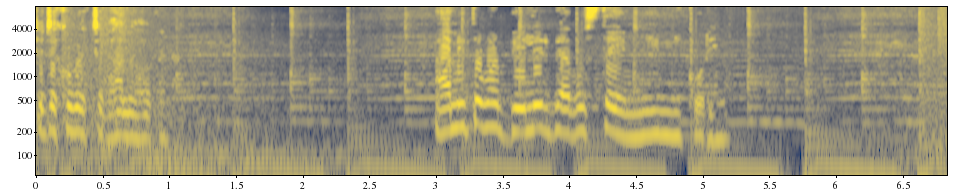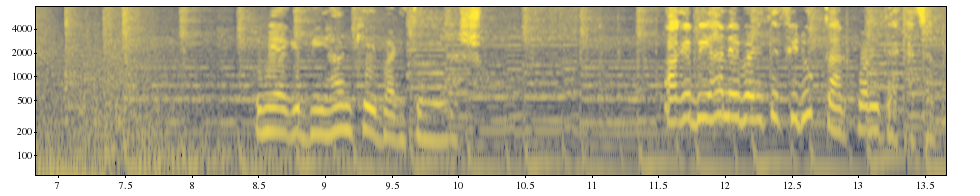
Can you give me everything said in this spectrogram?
সেটা খুব একটা ভালো হবে না। আমি তোমার বেলের ব্যবস্থা এমনি এমনি করি। তুমি আগে বিহানকে এই বাড়িতে নিয়ে আসো। আগে বিহান এই বাড়িতে ফিরুক, তারপরে দেখা যাবে।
